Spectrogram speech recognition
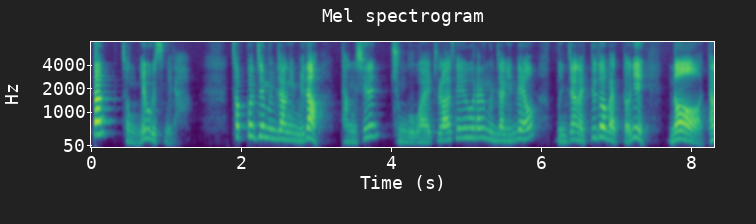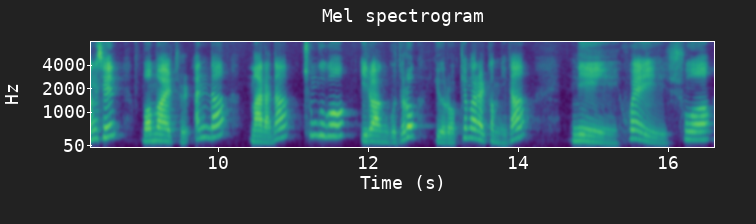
딱 정리해 보겠습니다. 첫 번째 문장입니다. 당신은 중국어 할 줄 아세요? 라는 문장인데요. 문장을 뜯어봤더니 너, 당신 뭐뭐 할 줄 안다, 말하다, 중국어 이러한 구조로 이렇게 말할 겁니다. 你会说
